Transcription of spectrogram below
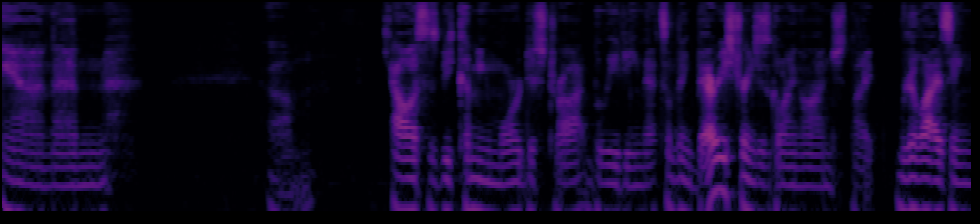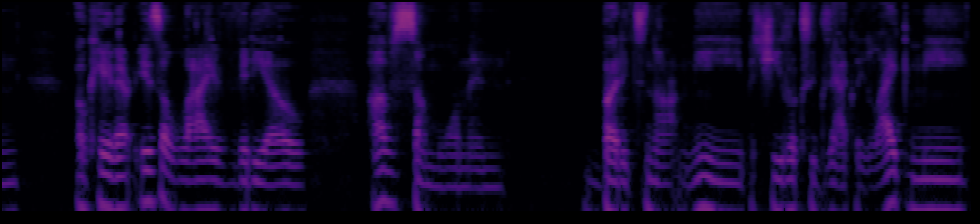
and then um, Alice is becoming more distraught, believing that something very strange is going on. She's like realizing, okay, there is a live video of some woman, but it's not me. But she looks exactly like me,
